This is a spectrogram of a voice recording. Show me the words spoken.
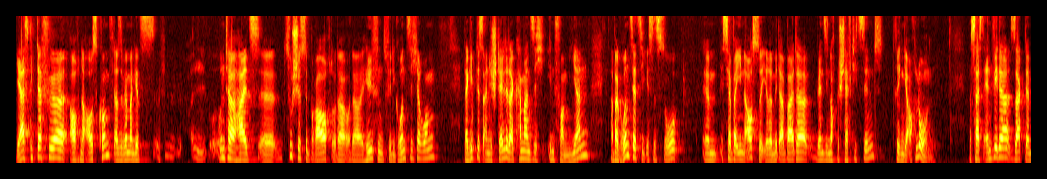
Ja, es gibt dafür auch eine Auskunft. Also wenn man jetzt Unterhaltszuschüsse braucht oder, oder Hilfen für die Grundsicherung, da gibt es eine Stelle, da kann man sich informieren. Aber grundsätzlich ist es so, ähm, ist ja bei Ihnen auch so, Ihre Mitarbeiter, wenn sie noch beschäftigt sind, kriegen ja auch Lohn. Das heißt, entweder sagt der,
